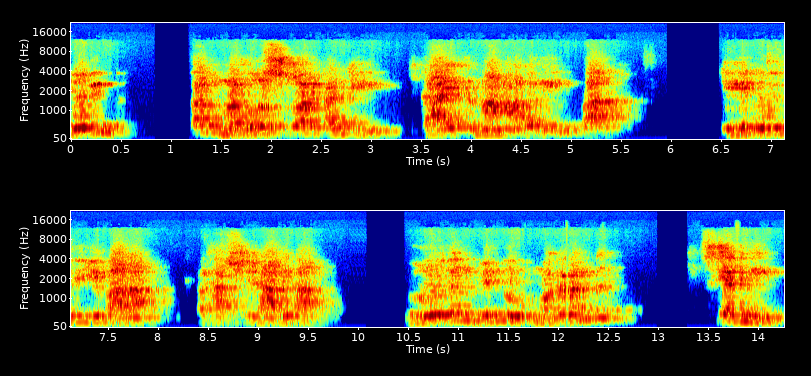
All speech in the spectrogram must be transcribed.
गोविंद। तब मधुर स्वर कंठी गायक नामावली बाला। कि हे गोविंद ये बाला अर्थात श्री राधिका, रोदन बिंदु मकरंद स्यंदी।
